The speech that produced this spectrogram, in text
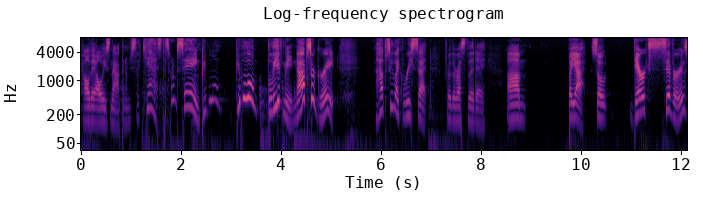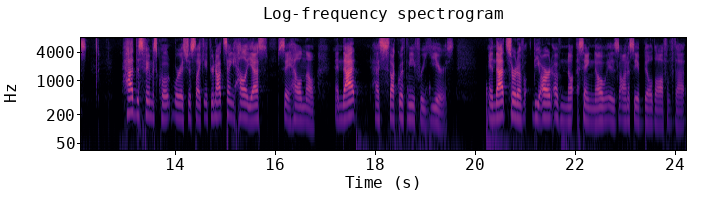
how they always nap and I'm just like, "Yes, that's what I'm saying." People don't people don't believe me. Naps are great. It helps you like reset for the rest of the day. Um, but yeah, so Derek Sivers had this famous quote where it's just like if you're not saying hell yes, say hell no. And that has stuck with me for years and that's sort of the art of no, saying no is honestly a build off of that.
